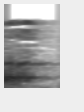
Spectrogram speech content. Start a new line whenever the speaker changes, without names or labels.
uh,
